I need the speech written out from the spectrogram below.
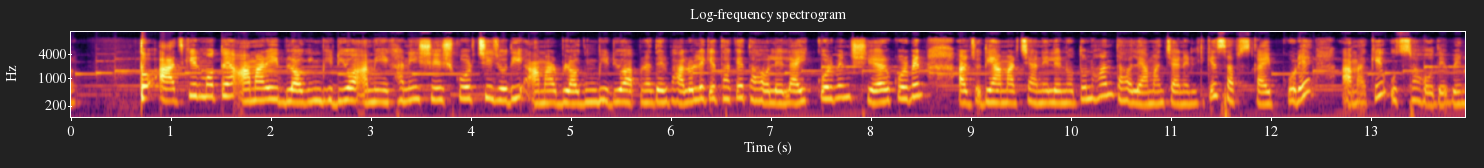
তো আজকের মতো আমার এই ব্লগিং ভিডিও আমি এখানেই শেষ করছি। যদি আমার ব্লগিং ভিডিও আপনাদের ভালো লেগে থাকে তাহলে লাইক করবেন শেয়ার করবেন। আর যদি আমার চ্যানেলে নতুন হন তাহলে আমার চ্যানেলটিকে সাবস্ক্রাইব করে আমাকে উৎসাহ দেবেন।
